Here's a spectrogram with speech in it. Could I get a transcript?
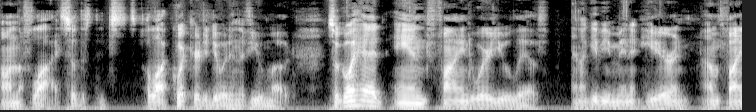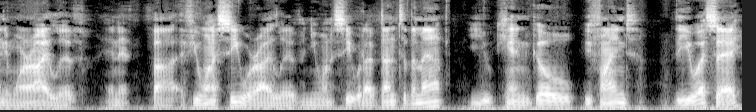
on the fly. So it's a lot quicker to do it in the view mode. So go ahead and find where you live. And I'll give you a minute here, and I'm finding where I live. And if uh, if you want to see where I live and you want to see what I've done to the map, you can go. You find the USA,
